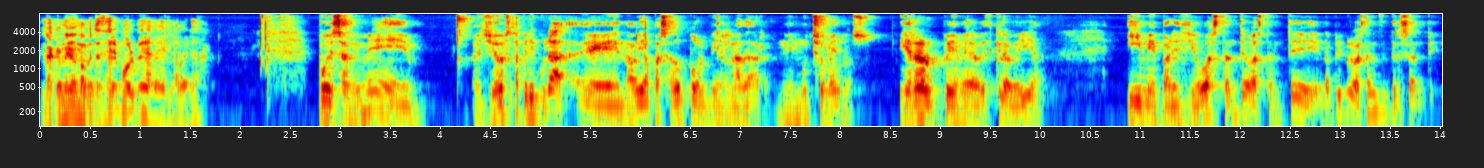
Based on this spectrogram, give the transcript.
La que menos me apetece volver a ver, la verdad. Pues a mí me... Yo esta película eh, no había pasado por mi radar, ni mucho menos, y era la primera vez que la veía. Y me pareció bastante, bastante... Una película bastante interesante.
